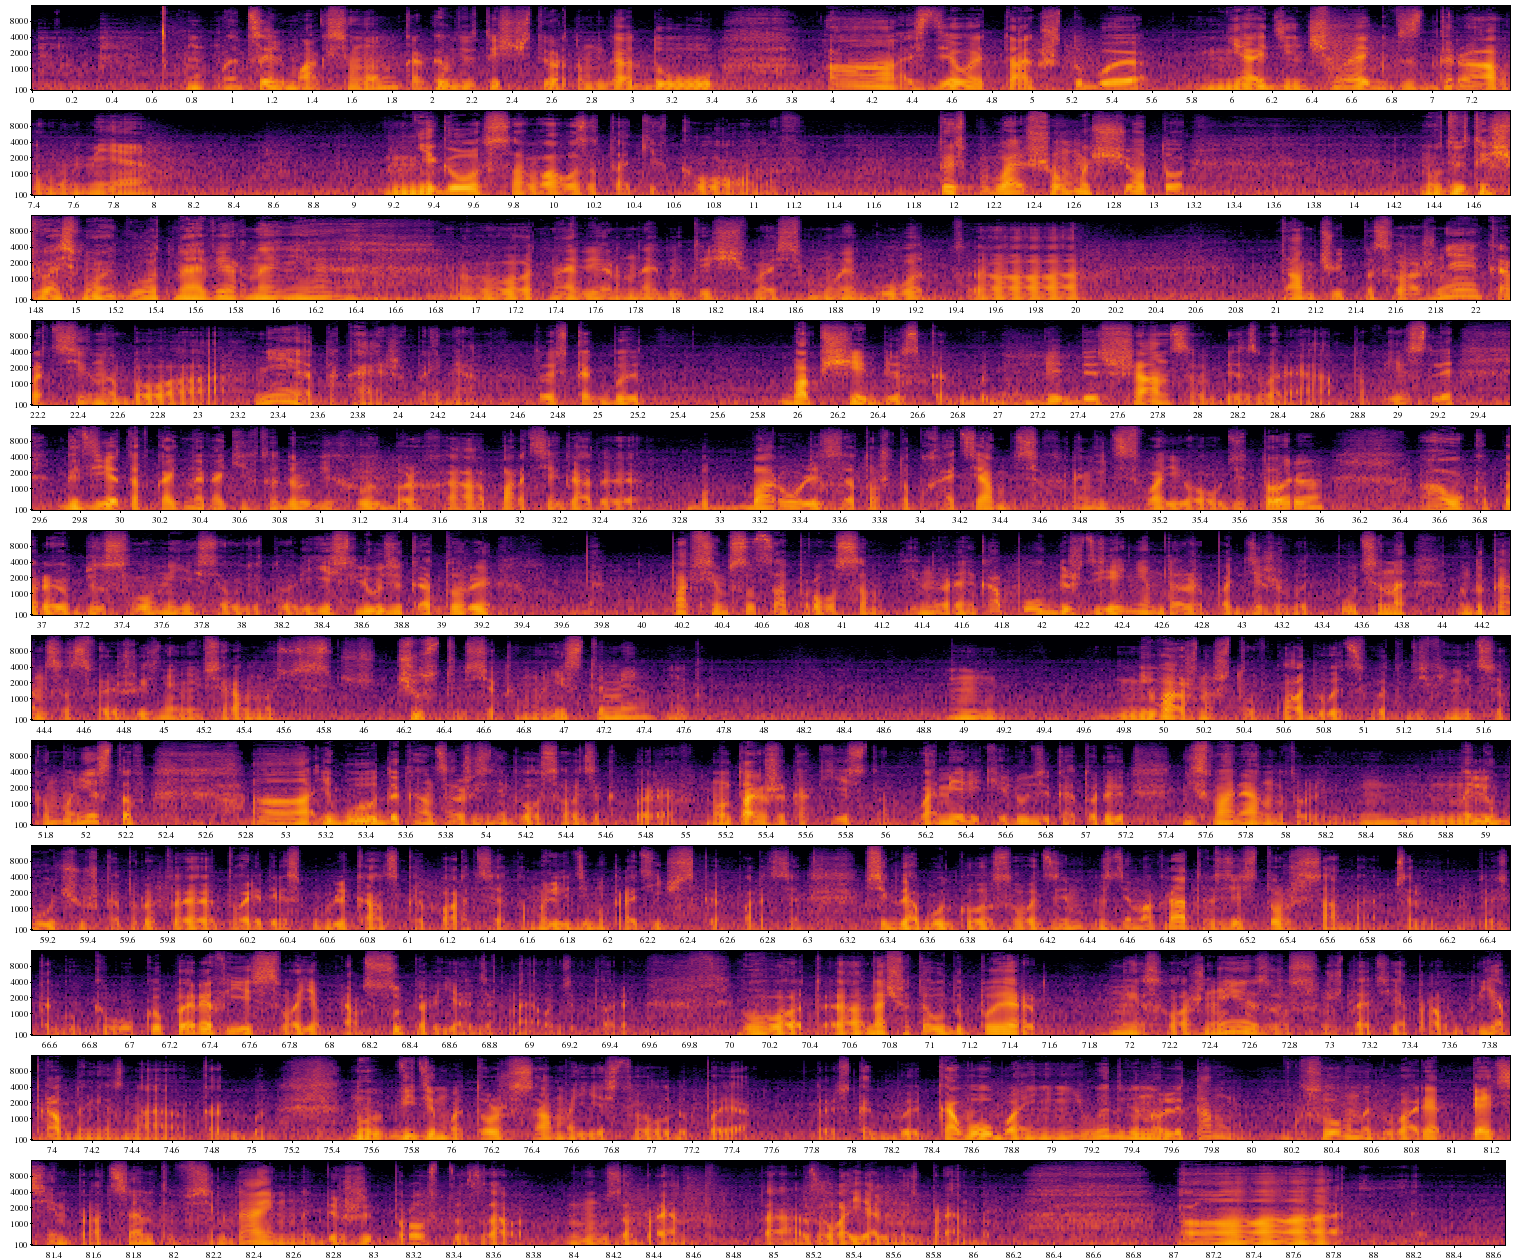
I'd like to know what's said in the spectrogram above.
цель максимум, как и в 2004 году, а, сделать так, чтобы ни один человек в здравом уме не голосовал за таких клоунов. То есть, по большому счету, ну, 2008 год, наверное, не... Вот, наверное, 2008 год... Э, там чуть посложнее картина была. Не, такая же примерно. То есть как бы вообще без, как бы, без шансов, без вариантов. Если где-то на каких-то других выборах а партии боролись за то, чтобы хотя бы сохранить свою аудиторию, а у КПРФ, безусловно, есть аудитория, есть люди, которые по всем соцопросам и наверняка по убеждениям даже поддерживают Путина, но до конца своей жизни они все равно чувствуют себя коммунистами, ну, неважно, что вкладывается в эту дефиницию коммунистов, а, и будут до конца жизни голосовать за КПРФ. Ну, так же, как есть там в Америке люди, которые, несмотря на, на любую чушь, которую творит республиканская партия там, или демократическая партия, всегда будут голосовать за, демократов, здесь то же самое абсолютно. То есть как бы у КПРФ есть своя прям супер ядерная аудитория. Вот. А насчет ЛДПР мне сложнее рассуждать, я, прав, я правда не знаю, как бы. Ну, видимо, то же самое есть у ЛДПР. То есть, как бы, кого бы они ни выдвинули, там, условно говоря, 5-7% всегда им набежит просто за, ну, за бренд, да, за лояльность бренду. А,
